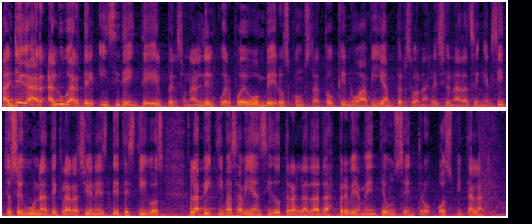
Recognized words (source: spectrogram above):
Al llegar al lugar del incidente, el personal del cuerpo de bomberos constató que no habían personas lesionadas en el sitio. Según las declaraciones de testigos, las víctimas habían sido trasladadas previamente a un centro hospitalario.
